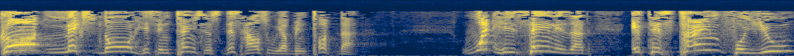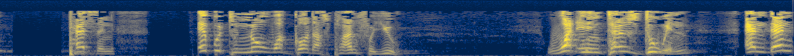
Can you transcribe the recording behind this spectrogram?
God makes known His intentions. This house we have been taught that. What He's saying is that it is time for you, person, able to know what God has planned for you. What He intends doing and then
